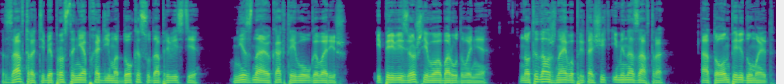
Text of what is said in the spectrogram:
Завтра тебе просто необходимо Дока сюда привезти. Не знаю, как ты его уговоришь. И перевезешь его оборудование. Но ты должна его притащить именно завтра. А то он передумает.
